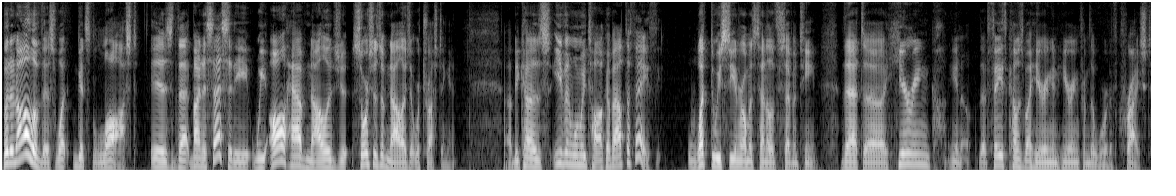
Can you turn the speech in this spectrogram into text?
But in all of this, what gets lost is that by necessity, we all have knowledge, sources of knowledge that we're trusting in. Uh, because even when we talk about the faith, what do we see in Romans 10, 11, 17? That uh, hearing, you know, that faith comes by hearing and hearing from the word of Christ.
